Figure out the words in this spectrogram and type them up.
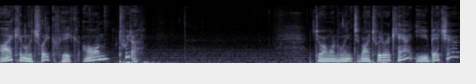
I can literally click on Twitter. Do I want to link to my Twitter account? You betcha.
